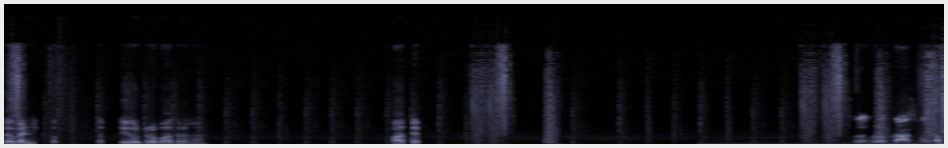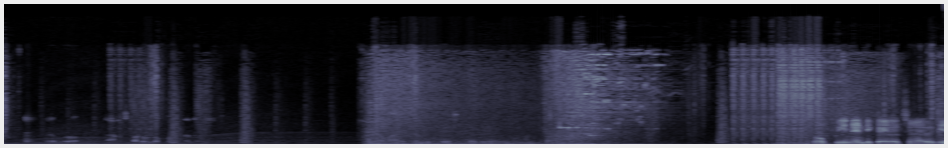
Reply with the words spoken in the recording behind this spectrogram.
நம்ம இந்த வண்டி தூக்கி விட்டுற பாத்துருங்க. பார்த்து ப்ரோ கிராஸ் ப்ரோ டான்ஸ் பாட உள்ள போட்டாரு வாய்ஸ் வந்து பி நைன்டி கையில் வச்சு நான் எதுக்கு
